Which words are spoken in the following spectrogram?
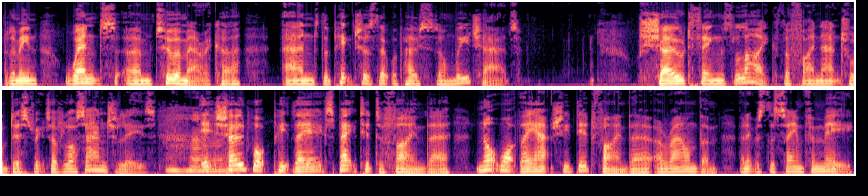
but I mean, went um, to America, and the pictures that were posted on WeChat showed things like the financial district of Los Angeles. It showed what pe- they expected to find there, not what they actually did find there around them. And it was the same for me.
